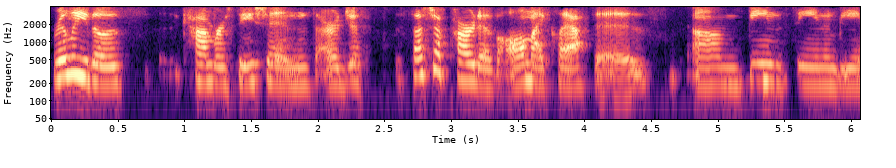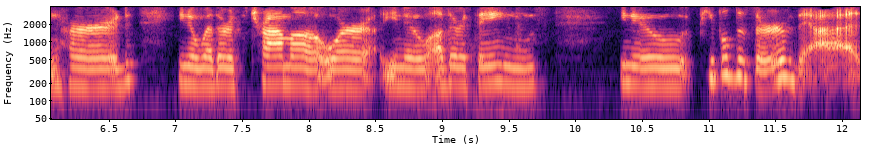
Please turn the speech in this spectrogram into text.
really those conversations are just such a part of all my classes um, being seen and being heard you know whether it's trauma or you know other things you know people deserve that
